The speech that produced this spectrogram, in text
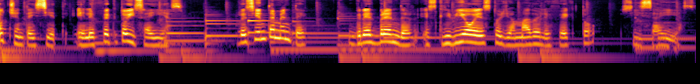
87. El efecto Isaías. Recientemente, Gret Brender escribió esto llamado el efecto Isaías,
